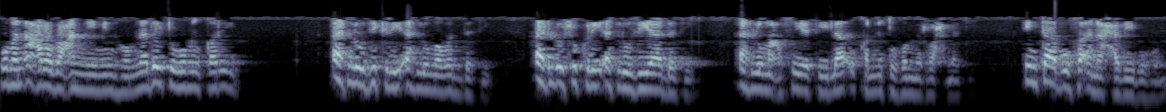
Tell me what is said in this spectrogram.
ومن أعرض عني منهم ناديته من قريب. أهل ذكري أهل مودتي أهل شكري أهل زيادتي أهل معصيتي لا أقنطهم من رحمتي. إن تابوا فأنا حبيبهم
